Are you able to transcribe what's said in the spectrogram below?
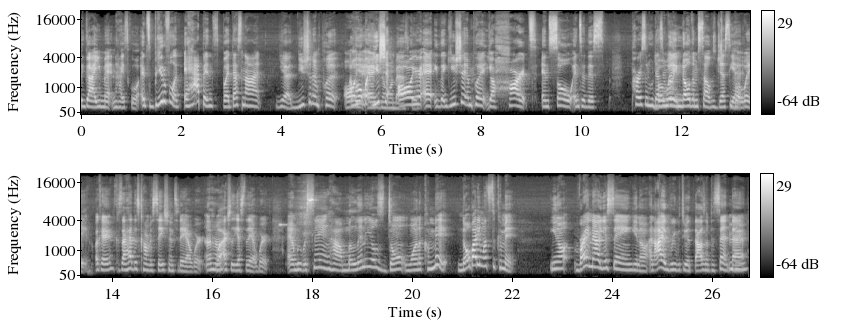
the guy you met in high school. It's beautiful if it happens, but that's not Yeah. You shouldn't put all Oh, your but eggs you in one basket. all your egg- like you shouldn't put your heart and soul into this person who doesn't really know themselves just yet. But wait, okay? Because I had this conversation today at work. Uh-huh. Well, actually, yesterday at work. And we were saying how millennials don't want to commit. Nobody wants to commit. You know, right now you're saying, you know, and I agree with you a thousand percent Mm-hmm. that,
